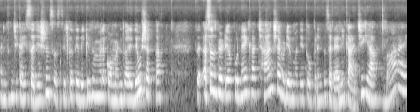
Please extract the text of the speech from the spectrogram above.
आणि तुमचे काही सजेशन्स असतील तर ते देखील तुम्ही मला कॉमेंटद्वारे देऊ शकता. तर असंच भेटूया पुन्हा एका छानशा व्हिडिओमध्ये तोपर्यंत सगळ्यांनी काळजी घ्या. बाय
